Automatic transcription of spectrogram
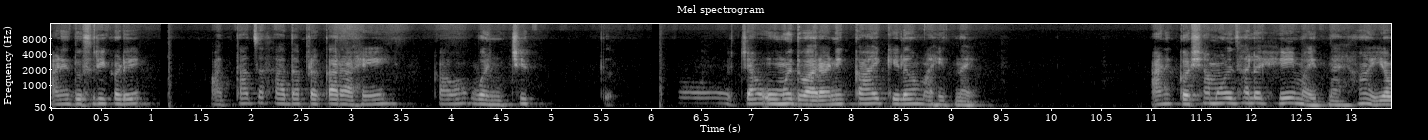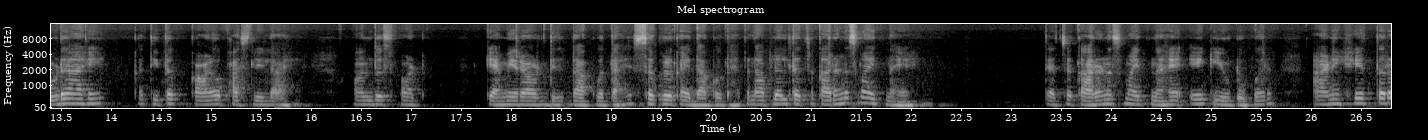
आणि दुसरीकडे आत्ताचा साधा प्रकार आहे का वंचित च्या उमेदवाराने काय केलं माहीत नाही. आणि कशामुळे झालं हे माहीत नाही. हां एवढं आहे का तिथं काळं फासलेलं आहे. ऑन द स्पॉट कॅमेरावर दि दाखवत आहे सगळं काय दाखवत आहे पण आपल्याला त्याचं कारणच माहीत नाही आहे. त्याचं कारणच माहीत नाही एक यूट्यूबवर आणि हे तर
